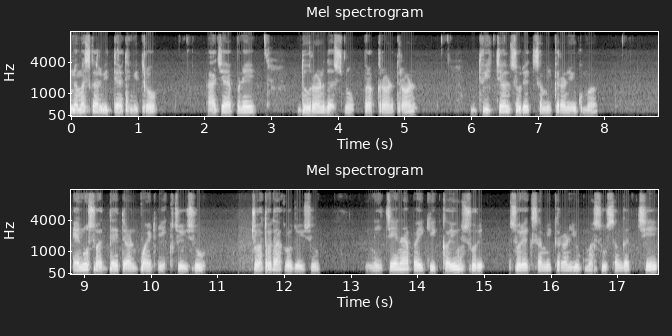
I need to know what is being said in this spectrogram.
નમસ્કાર વિદ્યાર્થી મિત્રો. આજે આપણે ધોરણ દસનું પ્રકરણ ત્રણ, દ્વિચલ સુરેખ સમીકરણ યુગમાં. એનું સ્વાધ્યાય ત્રણ પોઈન્ટ એક જોઈશું. ચોથો દાખલો જોઈશું. નીચેના પૈકી કયું સુરે, સુરેખ સમીકરણ યુગમાં સુસંગત છે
